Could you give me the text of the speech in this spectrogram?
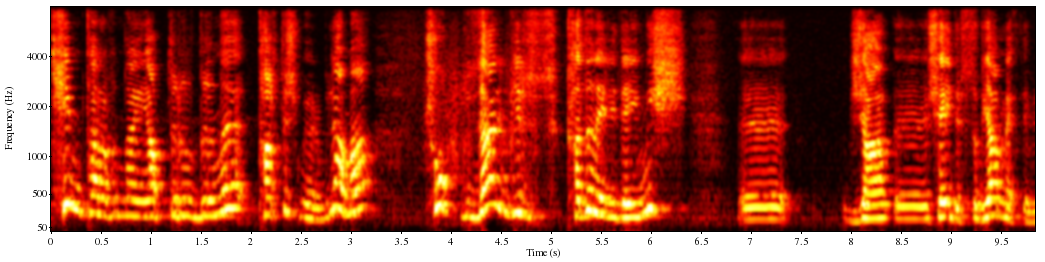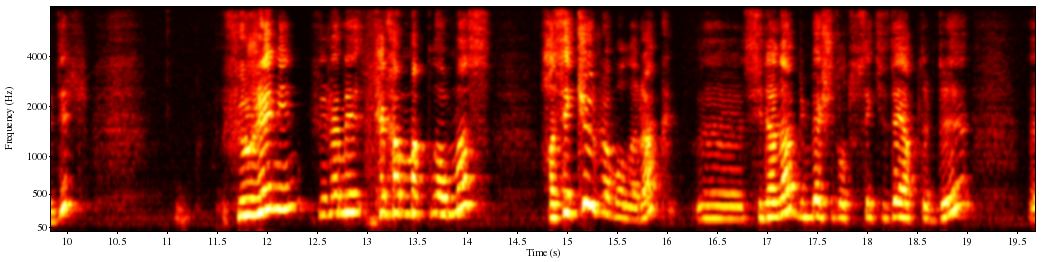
kim tarafından yaptırıldığını tartışmıyorum bile ama çok güzel bir kadın eli değmiş e, ca- e, şeydir, Sıbyan Mektebi'dir. Hürrem'in, Hürrem'i tek anmakla olmaz, Haseki Hürrem olarak e, Sinan'a 1538'de yaptırdığı e,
